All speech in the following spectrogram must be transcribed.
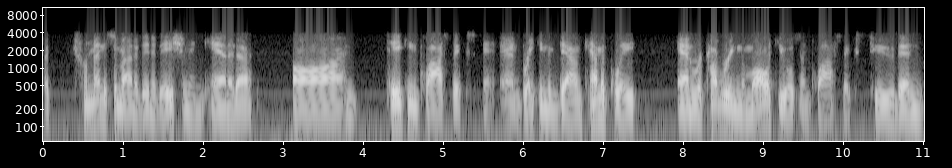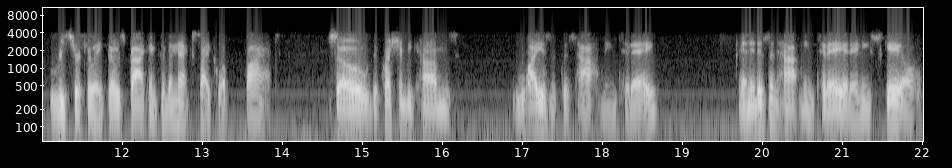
a tremendous amount of innovation in Canada on taking plastics and breaking them down chemically and recovering the molecules in plastics to then recirculate those back into the next cycle of plastics. So the question becomes why isn't this happening today? And it isn't happening today at any scale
